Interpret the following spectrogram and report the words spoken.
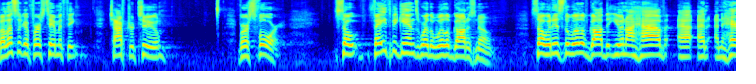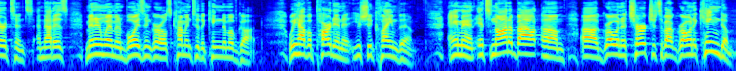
But let's look at First Timothy chapter 2, verse 4. So faith begins where the will of God is known. So it is the will of God that you and I have an inheritance, and that is men and women, boys and girls coming to the kingdom of God. We have a part in it. You should claim them. Amen. It's not about um, uh, growing a church, it's about growing a kingdom.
